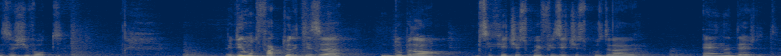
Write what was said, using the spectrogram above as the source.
за живот. Един от факторите за добро психическо и физическо здраве е надеждата.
